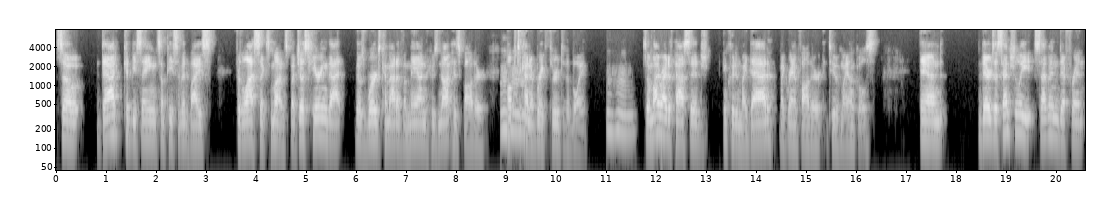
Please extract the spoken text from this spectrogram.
So, dad could be saying some piece of advice for the last six months, but just hearing that those words come out of a man who's not his father mm-hmm. helps to mm-hmm. kind of break through to the boy. Mm-hmm. So, my rite of passage included my dad, my grandfather, and two of my uncles. And there's essentially seven different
